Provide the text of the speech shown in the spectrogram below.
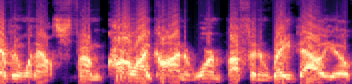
everyone else? From Carl Icahn and Warren Buffett and Ray Dalio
